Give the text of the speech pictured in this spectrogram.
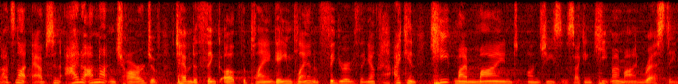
God's not absent. I, am not in charge of having to think up the plan, game plan and figure everything out. I can keep my mind on Jesus. I can keep my mind resting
